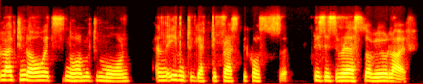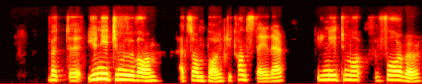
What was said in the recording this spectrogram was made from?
like to know it's normal to mourn and even to get depressed because this is the rest of your life. But uh, you need to move on at some point. You can't stay there. You need to move forward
